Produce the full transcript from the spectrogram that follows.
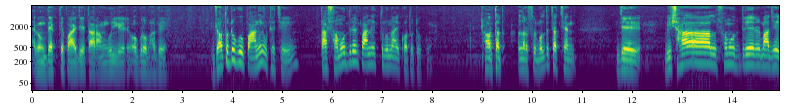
এবং দেখতে পায় যে তার আঙ্গুলের অগ্রভাগে যতটুকু পানি উঠেছে, তা সমুদ্রের পানির তুলনায় কতটুকু? অর্থাৎ আল্লাহ রসুল বলতে চাচ্ছেন যে, বিশাল সমুদ্রের মাঝে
